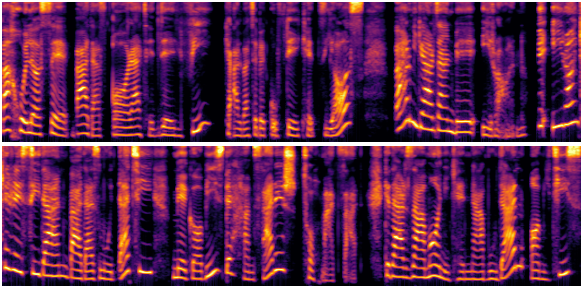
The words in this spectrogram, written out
و خلاصه بعد از قارت دلفی که البته به گفته کتزیاس برمیگردن به ایران. به ایران که رسیدن بعد از مدتی مگابیز به همسرش تهمت زد که در زمانی که نبودن آمیتیس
